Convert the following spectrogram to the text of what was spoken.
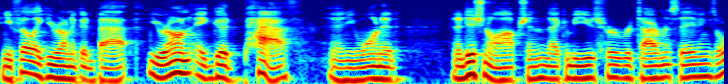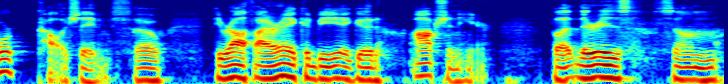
and you felt like you were on a good bat, you were on a good path, and you wanted an additional option that could be used for retirement savings or college savings. So the Roth IRA could be a good option here. But there is some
